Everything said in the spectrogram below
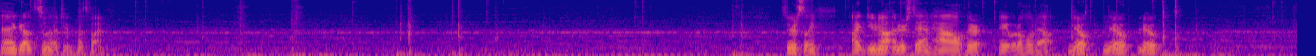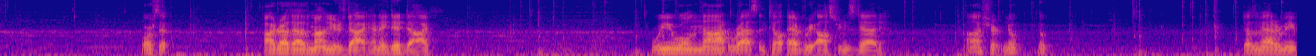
And grab some of that too, that's fine. Seriously, I do not understand how they're able to hold out. Nope, nope, nope. Force it. I'd rather have the Mountaineers die, and they did die. We will not rest until every Austrian's dead. Oh, sure. Nope, nope. Doesn't matter to me.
